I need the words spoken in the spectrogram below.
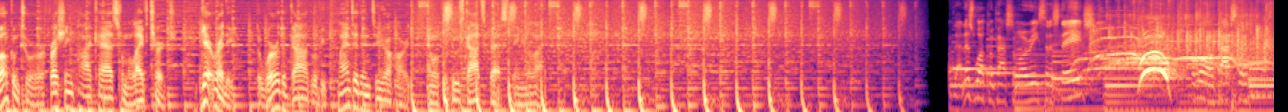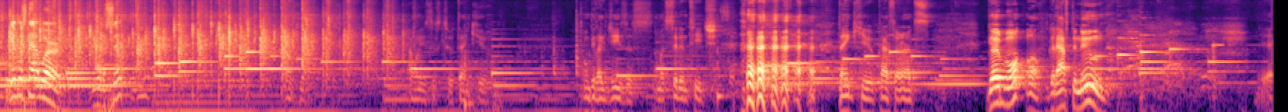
Welcome to a refreshing podcast from Life Church. Get ready. The Word of God will be planted into your heart and will produce God's best in your life. Let's welcome Pastor Maurice to the stage. Woo! Come on, Pastor. Give us that word. Sit and teach. Thank you, Pastor Ernst. Good morning. Oh, good afternoon. Yeah,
